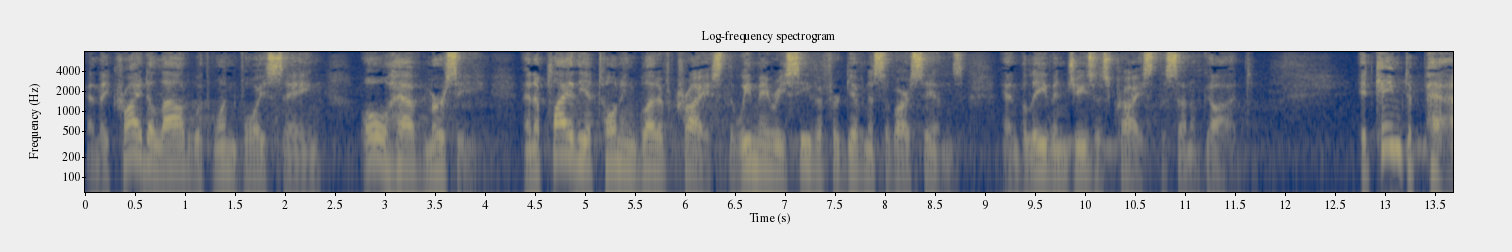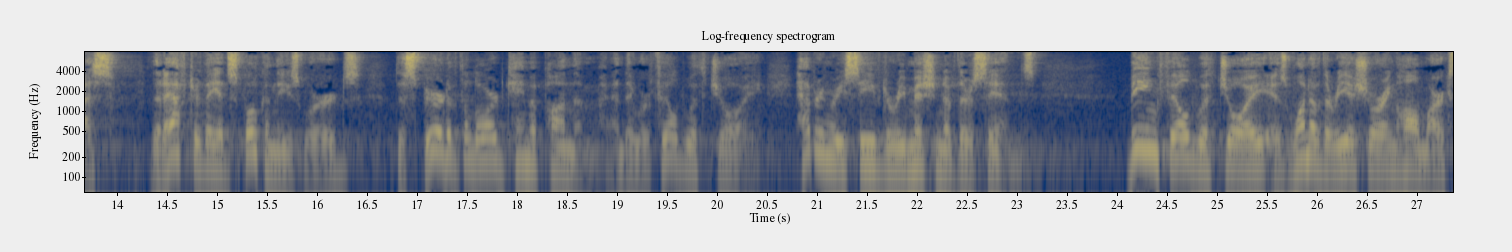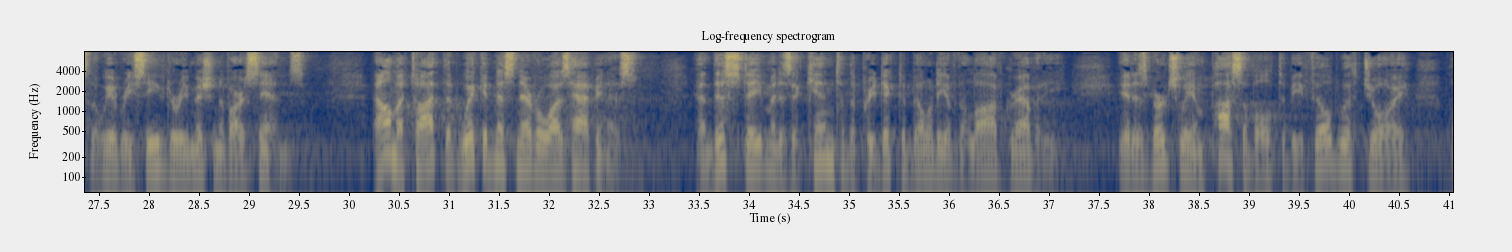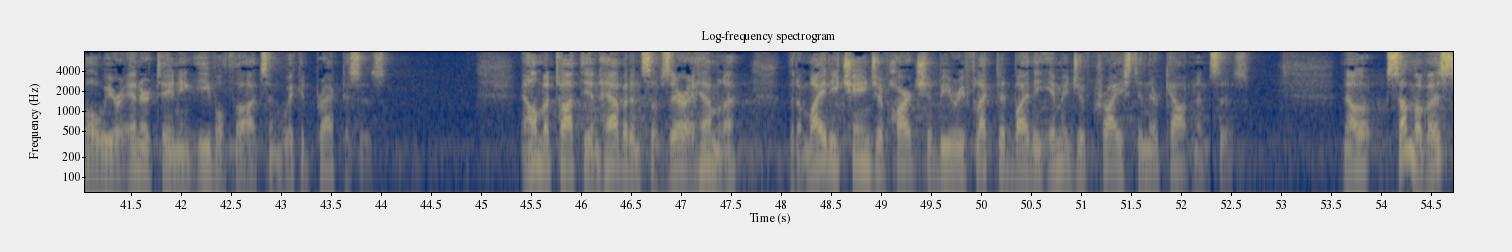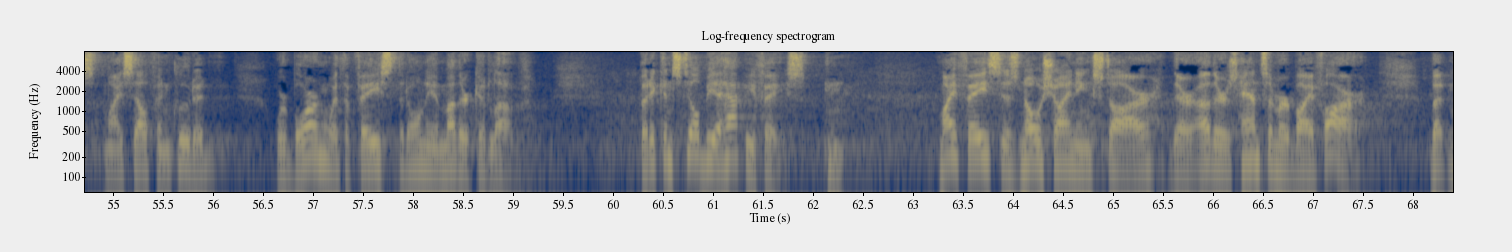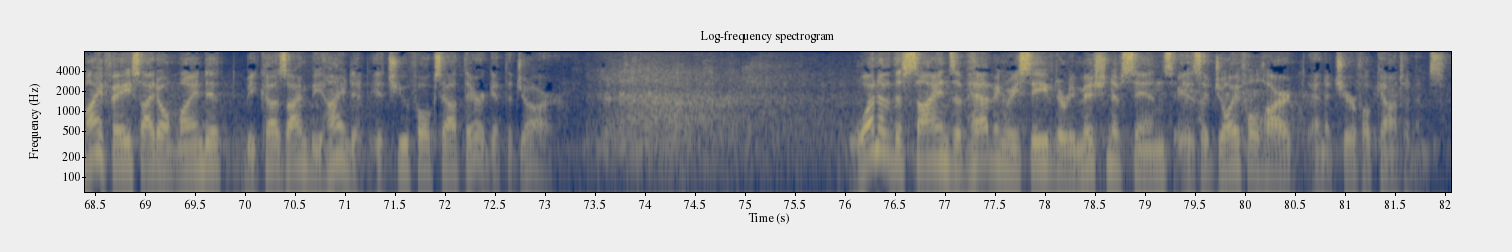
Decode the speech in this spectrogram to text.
And they cried aloud with one voice, saying, Oh, have mercy, and apply the atoning blood of Christ, that we may receive a forgiveness of our sins and believe in Jesus Christ, the Son of God. It came to pass that after they had spoken these words, the Spirit of the Lord came upon them, and they were filled with joy, having received a remission of their sins. Being filled with joy is one of the reassuring hallmarks that we have received a remission of our sins. Alma taught that wickedness never was happiness, and this statement is akin to the predictability of the law of gravity. It is virtually impossible to be filled with joy while we are entertaining evil thoughts and wicked practices. Alma taught the inhabitants of Zarahemla that a mighty change of heart should be reflected by the image of Christ in their countenances. Now, some of us, myself included, were born with a face that only a mother could love. But it can still be a happy face. My face is no shining star, there are others handsomer by far. But my face, I don't mind it because I'm behind it. It's you folks out there get the jar. One of the signs of having received a remission of sins is a joyful heart and a cheerful countenance.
